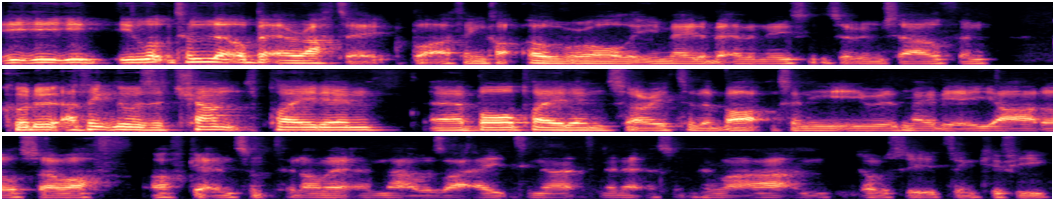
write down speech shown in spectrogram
He, he, he looked a little bit erratic, but I think overall he made a bit of a nuisance of himself. And could have, I think there was a chance played in, uh, ball played in, sorry, to the box, and he, he, was maybe a yard or so off off getting something on it, and that was like 89th minute or something like that. And obviously, you'd think if he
